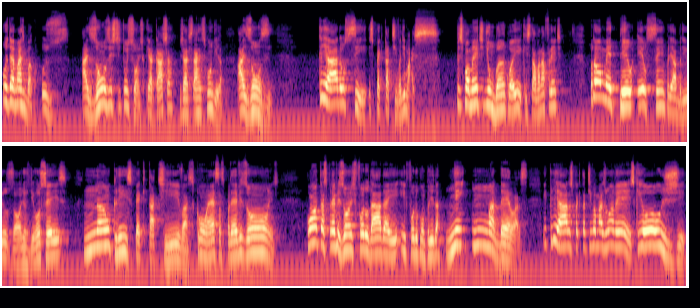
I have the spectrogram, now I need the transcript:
os demais bancos, os, as 11 instituições, que a Caixa já está respondida, as 11, criaram-se expectativa demais, principalmente de um banco aí que estava na frente, prometeu, eu sempre abri os olhos de vocês, não crie expectativas com essas previsões, Quantas previsões foram dadas aí e foram cumpridas? Nenhuma delas. E criaram expectativa mais uma vez, que hoje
